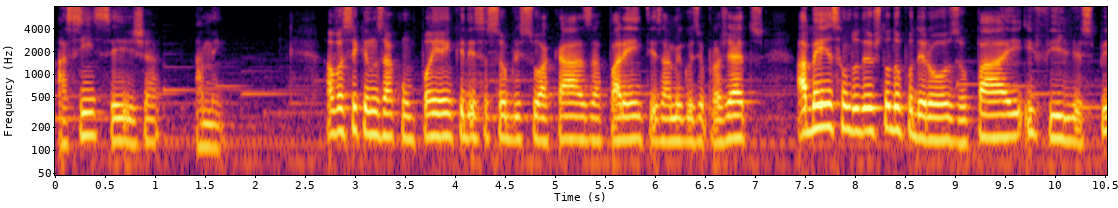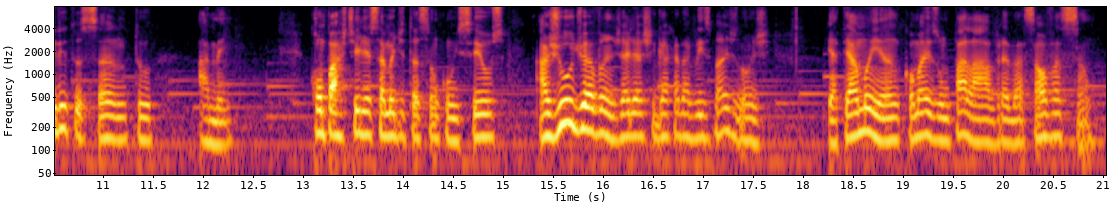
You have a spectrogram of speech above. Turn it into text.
Assim seja. Amém. A você que nos acompanha, que desça sobre sua casa, parentes, amigos e projetos, a bênção do Deus Todo-Poderoso, Pai e Filho Espírito Santo. Amém. Compartilhe essa meditação com os seus. Ajude o Evangelho a chegar cada vez mais longe. E até amanhã com mais um Palavra da Salvação.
